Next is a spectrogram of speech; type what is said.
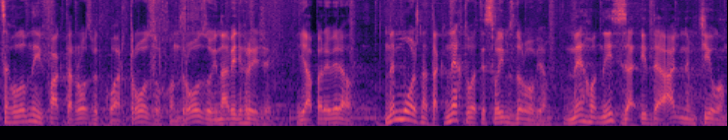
Це головний фактор розвитку артрозу, хондрозу і навіть грижі. Я перевіряв. Не можна так нехтувати своїм здоров'ям. Не гонись за ідеальним тілом,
